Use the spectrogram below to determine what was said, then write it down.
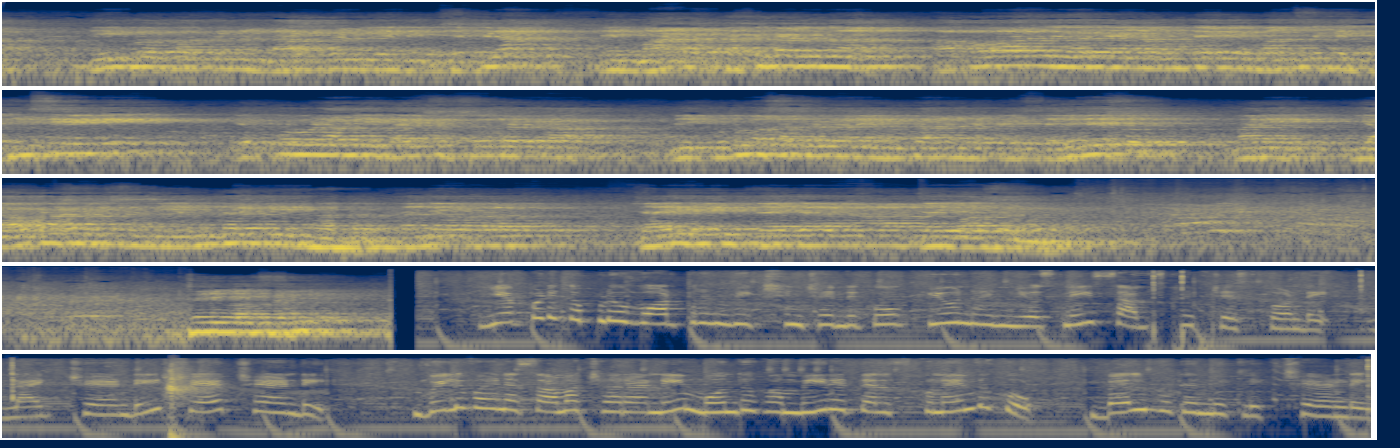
దీంట్లో మాత్రం నన్ను అని నేను చెప్పినా నేను మాట కట్టుబడి అపవాదాలు ఎవరికైనా ఉంటే మీ మనసులకి తీసేయండి. ఎప్పుడు కూడా మీ వైశ్య సోదరుగా మీ కుటుంబ సభ్యులుగా నేను ఉంటానని చెప్పేసి తెలియజేస్తూ మరి ఈ అవకాశం ఇచ్చిన మీ అందరికీ ధన్యవాదాలు. జై హింద్ జై తెలంగాణ జై వాసవి జై వాసవి ఎప్పటికప్పుడు వార్తలను వీక్షించేందుకు క్యూ నైన్ న్యూస్ని సబ్స్క్రైబ్ చేసుకోండి. లైక్ చేయండి షేర్ చేయండి. విలువైన సమాచారాన్ని ముందుగా మీరే తెలుసుకునేందుకు బెల్ బటన్ని క్లిక్ చేయండి.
